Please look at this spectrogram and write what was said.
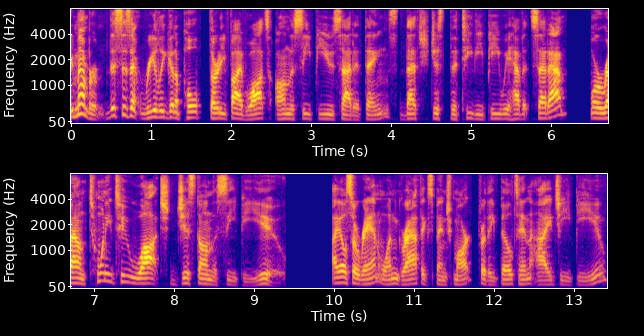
Remember, this isn't really going to pull 35 watts on the CPU side of things. That's just the TDP we have it set at, or around 22 watts just on the CPU. I also ran one graphics benchmark for the built-in iGPU,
